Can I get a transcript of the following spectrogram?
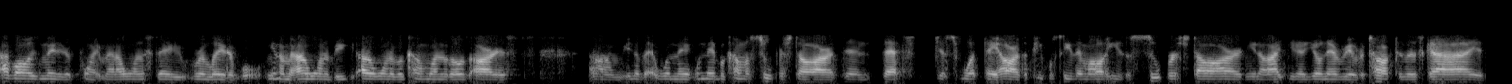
I've always made it a point, man. I want to stay relatable. You know, I mean, I don't want to be, I don't want to become one of those artists um, you know that when they when they become a superstar, then that's just what they are. The people see them, oh, he's a superstar. And, you know, I, you know, you'll never be able to talk to this guy, and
